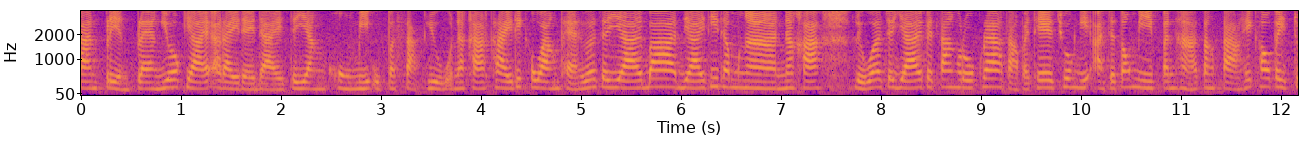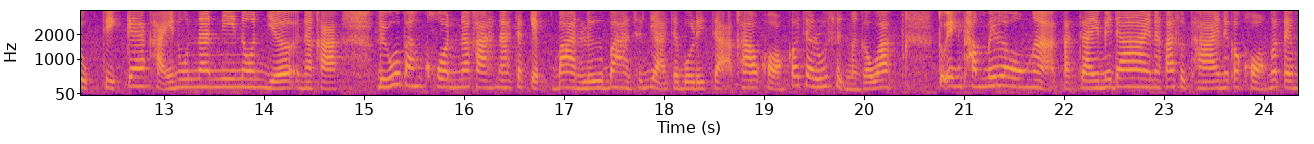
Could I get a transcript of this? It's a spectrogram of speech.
การเปลี่ยนแปลงโยกย้ายอะไรใด ๆ จะยังคงมีอุปสรรคอยู่นะคะ ใครที่กวางแผนว่าจะย้ายบ้านย้ายที่ทำงานนะคะ หรือว่าจะย้ายไปตั้งรกรากต่างประเทศ ช่วงนี้อาจจะต้องมีปัญหาต่างๆ ให้เข้าไปจุกจิกแก้ไขนู่นนั่นนี่น่นเยอะนะคะ หรือว่าบางคนนะคะนะจะเก็บบ้านหรือบ้านฉันอยากจะบริจาคข้าวของก็จะรู้สึกเหมือนกับว่า ตัวเองทำไม่ลงอะตัดใจไม่ได้นะคะ สุดท้ายเนี่ยก็ของก็เต็ม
